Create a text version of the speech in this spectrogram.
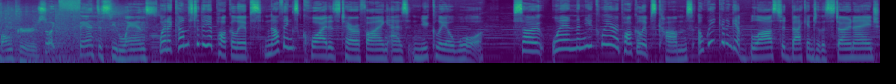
bunkers, they're like fantasy lands. When it comes to the apocalypse, nothing's quite as terrifying as nuclear war. So, when the nuclear apocalypse comes, are we going to get blasted back into the Stone Age?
